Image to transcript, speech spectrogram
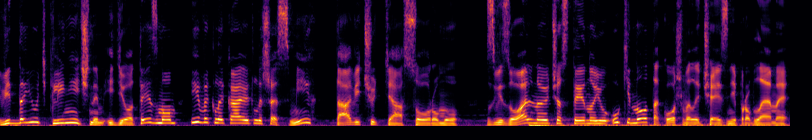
віддають клінічним ідіотизмом і викликають лише сміх та відчуття сорому. З візуальною частиною у кіно також величезні проблеми.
